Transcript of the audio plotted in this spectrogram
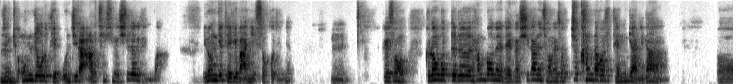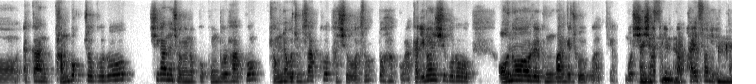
이제 음. 경험적으로 그게 뭔지를 있는 실력이 된 거야 이런 게 되게 많이 있었거든요 음. 그래서 그런 것들은 한 번에 내가 시간을 정해서 쭉 한다고 해서 되는 게 아니라 어 약간 반복적으로 시간을 정해놓고 공부를 하고 경력을 좀 쌓고 다시 와서 또 하고 약간 이런 식으로 언어를 공부하는 게 좋을 것 같아요. 뭐 C샵이 됐건 알겠습니다. 파이썬이 됐건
